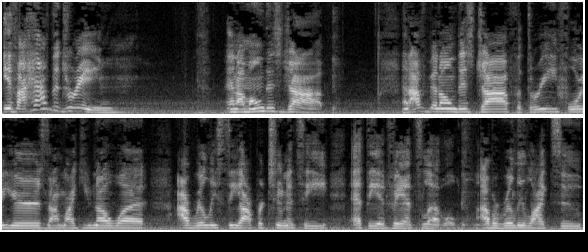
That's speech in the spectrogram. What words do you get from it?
If I have the dream and I'm on this job, and I've been on this job for three, four years. I'm like, you know what? I really see opportunity at the advanced level. I would really like to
